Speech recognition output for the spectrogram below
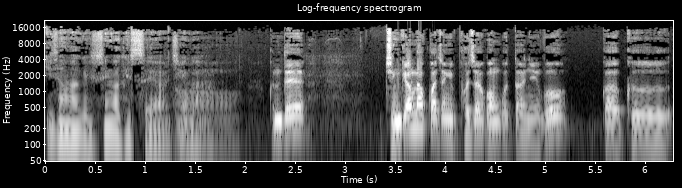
이상하게 생각했어요. 제가. 어, 근데 진경락 과장이 보자고 한 것도 아니고 그러니까 그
